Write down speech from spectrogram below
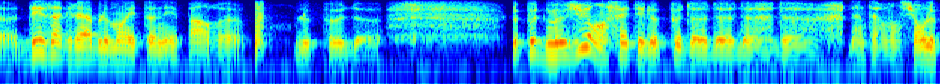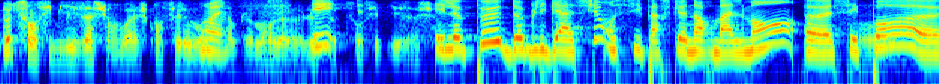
euh, désagréablement étonné par euh, le peu de le peu de mesures en fait et le peu de, d'intervention, le peu de sensibilisation. Voilà, je pensais le mot simplement le, peu de sensibilisation. Et le peu d'obligation aussi parce que normalement euh, c'est pas euh,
